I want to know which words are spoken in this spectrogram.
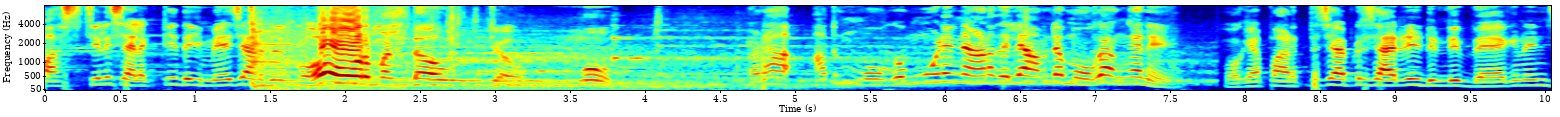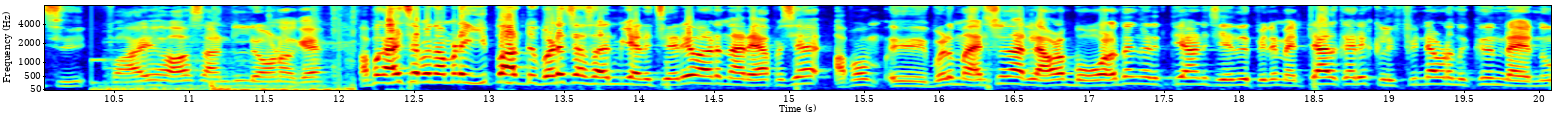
ഫസ്റ്റിൽ സെലക്ട് ചെയ്ത ഇമേജ് ആണത്. ഓർമ്മ ഉണ്ടാവും. എടാ അത് മുഖം മൂടി ആണതല്ലേ അവന്റെ മുഖം അങ്ങനെ. ഓക്കെ അപ്പൊ അടുത്ത ചാപ്റ്റർ സ്റ്റാർട്ട് ചെയ്തിട്ടുണ്ട് vengeance five hours until dawn okay അപ്പൊ കാഴ്ച അപ്പൊ നമ്മുടെ ഈ പാർട്ട് ഇവിടെ അവസാനിപ്പിക്കുകയാണ്. ചെറിയ പാടെന്ന് അറിയാം. പക്ഷെ അപ്പം ഇവിടെ മരിച്ചു മരിച്ചെന്നറിയില്ല അവിടെ ബോധം കെടുത്തിയാണ് ചെയ്തത്. പിന്നെ മറ്റേ ആൾക്കാർ ക്ലിഫിന്റെ അവിടെ നിൽക്കുന്നുണ്ടായിരുന്നു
